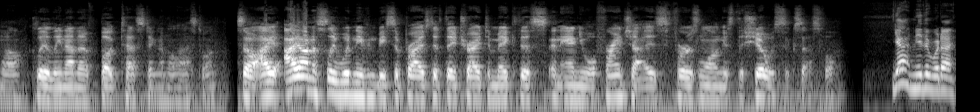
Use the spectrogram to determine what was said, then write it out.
well, clearly not enough bug testing on the last one. So I, I honestly wouldn't even be surprised if they tried to make this an annual franchise for as long as the show is successful. yeah, neither would I.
